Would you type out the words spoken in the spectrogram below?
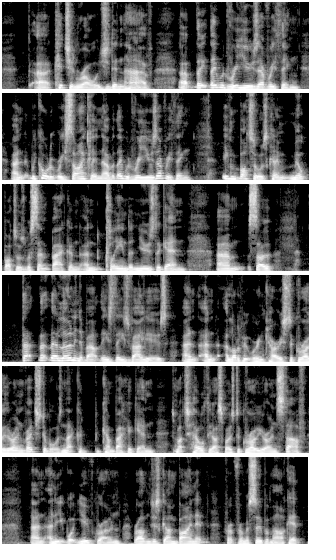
uh, kitchen roll, which you didn't have, uh, they, they would reuse everything. And we call it recycling now, but they would reuse everything. Even bottles came, milk bottles were sent back and, and cleaned and used again. Um, so that, that, they're learning about these these values, and, and a lot of people were encouraged to grow their own vegetables, and that could come back again. It's much healthier, I suppose, to grow your own stuff and, and eat what you've grown rather than just go and buying it from, from a supermarket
